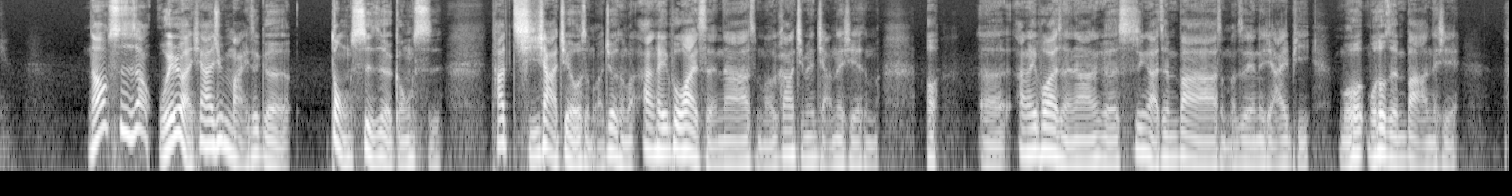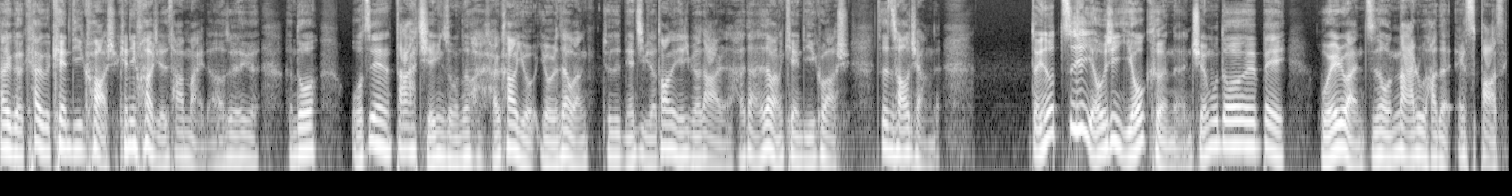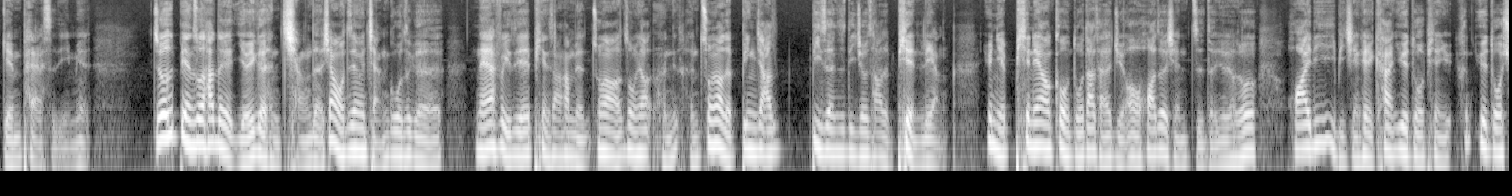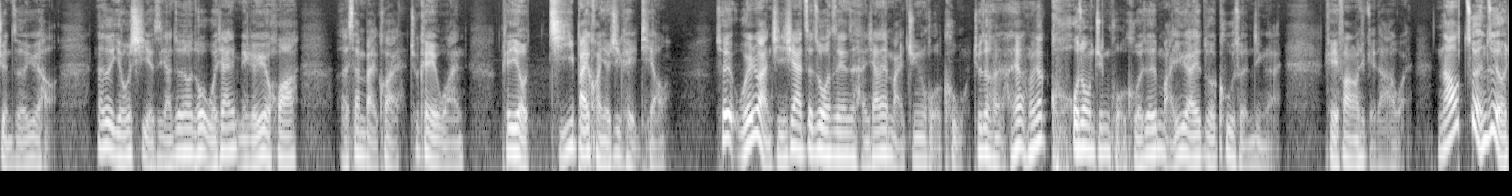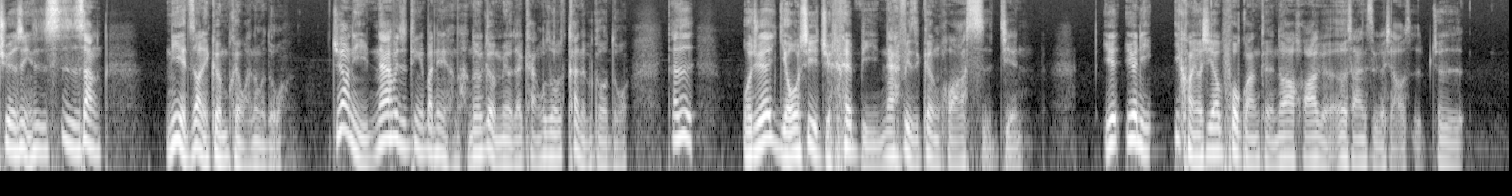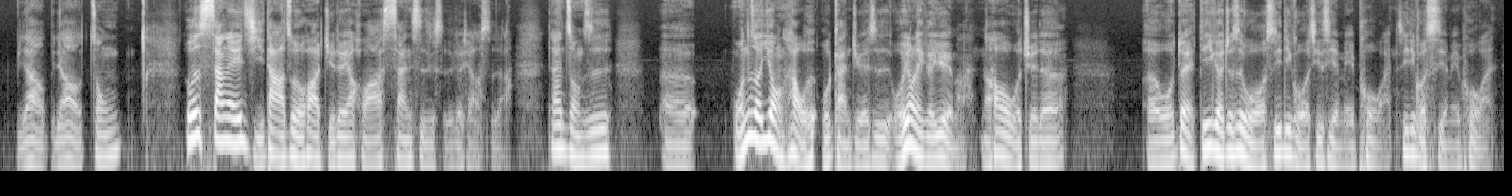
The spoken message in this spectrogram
然后事实上，微软现在去买这个动视这个公司，它旗下就有什么，就什么暗黑破坏神啊，什么刚刚前面讲那些什么哦，呃，暗黑破坏神啊，那个斯金卡争霸啊，什么之类那些 IP，魔魔兽争霸啊那些，还有一个还有个 Candy Crush，Candy Crush 也是他买的啊，所以那个很多我之前搭捷运什么都还还看到有有人在玩，就是年纪比较，通常年纪比较大的人还在还在玩 Candy Crush，真的超强的。等于说这些游戏有可能全部都会被。微软之后纳入它的 Xbox Game Pass 里面，就是变说它的有一个很强的，像我之前有讲过这个 Netflix 这些片商，他们的重要重要很很重要的兵家必争之地就是它的片量，因为你的片量要够多，大家才会觉得哦花这个钱值得。就是说花一一笔钱可以看越多片越多选择越好。那这个游戏也是一样，就是说我现在每个月花呃三百块就可以玩，可以有几百款游戏可以挑。所以微软其实现在在做这件事，很像在买军火库，就是很很像很像扩充军火库，就是买越来越多的库存进来，可以放上去给大家玩。然后最最有趣的事情是，事实上你也知道你根本不可以玩那么多，就像你 Netflix 订了半天，很很多人根本没有在看，或者说看的不够多。但是我觉得游戏绝对比 Netflix 更花时间，因为因为你一款游戏要破关，可能都要花个二三十个小时，就是比较比较中。如果是三 A 级大作的话，绝对要花三四十个小时啊。但总之。呃，我那时候用的话，我我感觉是我用了一个月嘛，然后我觉得，呃，我对第一个就是我 C D 国其实也没破完，C D 国四也没破完，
